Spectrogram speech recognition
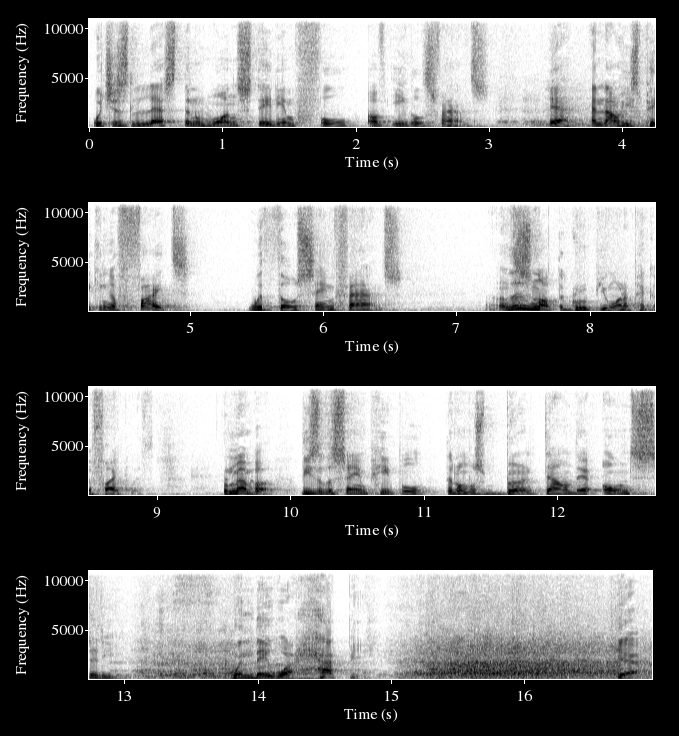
which is less than one stadium full of Eagles fans. Yeah, and now he's picking a fight with those same fans. This is not the group you want to pick a fight with. Remember, these are the same people that almost burnt down their own city when they were happy. Yeah.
